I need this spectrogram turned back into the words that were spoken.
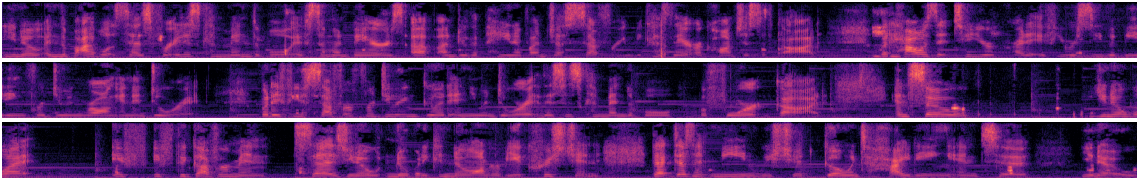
you know, in the Bible it says, For it is commendable if someone bears up under the pain of unjust suffering because they are conscious of God. But how is it to your credit if you receive a beating for doing wrong and endure it? But if you suffer for doing good and you endure it, this is commendable before God. And so, you know what? If if the government says you know nobody can no longer be a christian that doesn't mean we should go into hiding and to you know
